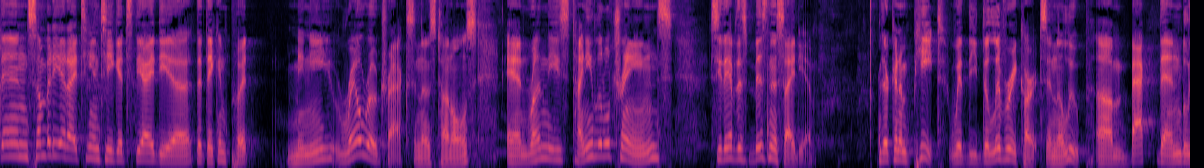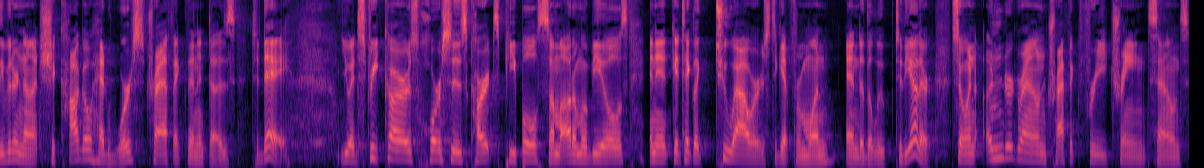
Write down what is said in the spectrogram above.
then somebody at IT&T gets the idea that they can put mini railroad tracks in those tunnels and run these tiny little trains. See, they have this business idea they're going to compete with the delivery carts in the loop. Um, back then, believe it or not, Chicago had worse traffic than it does today. You had streetcars, horses, carts, people, some automobiles, and it could take like two hours to get from one end of the loop to the other. So, an underground traffic free train sounds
